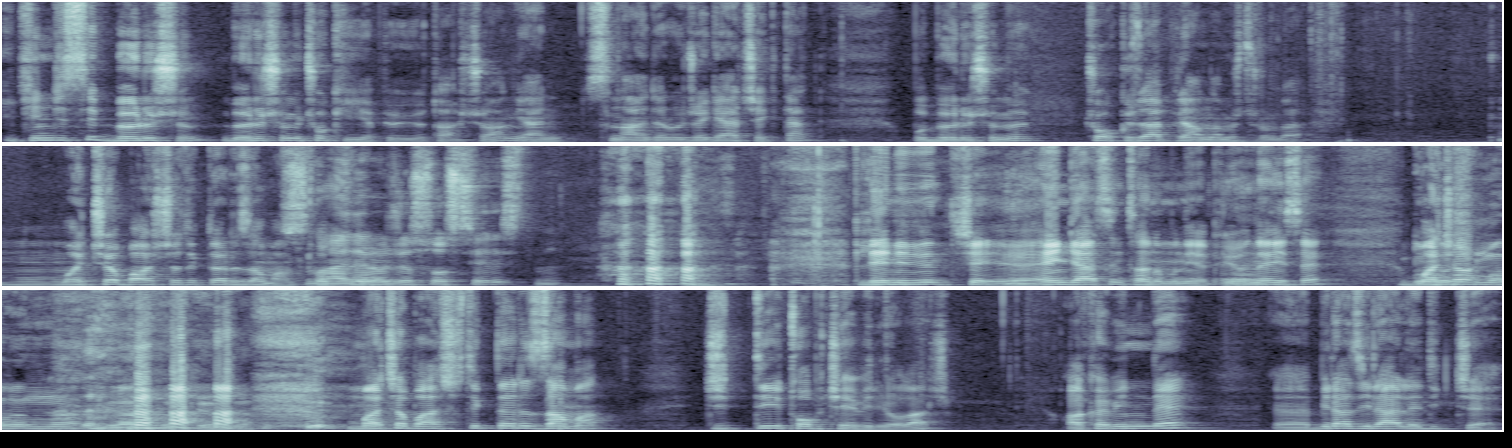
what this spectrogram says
ikincisi bölüşüm. Bölüşümü çok iyi yapıyor Utah şu an. Yani Snyder Hoca gerçekten bu bölüşümü çok güzel planlamış durumda. Maça başladıkları zaman Snyder topu, Hoca sosyalist mi? Lenin'in şey e, Engels'in tanımını yapıyor. Evet. Neyse. Maça alanına biraz bakıyor maça başladıkları zaman ciddi top çeviriyorlar. Akabinde e, biraz ilerledikçe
